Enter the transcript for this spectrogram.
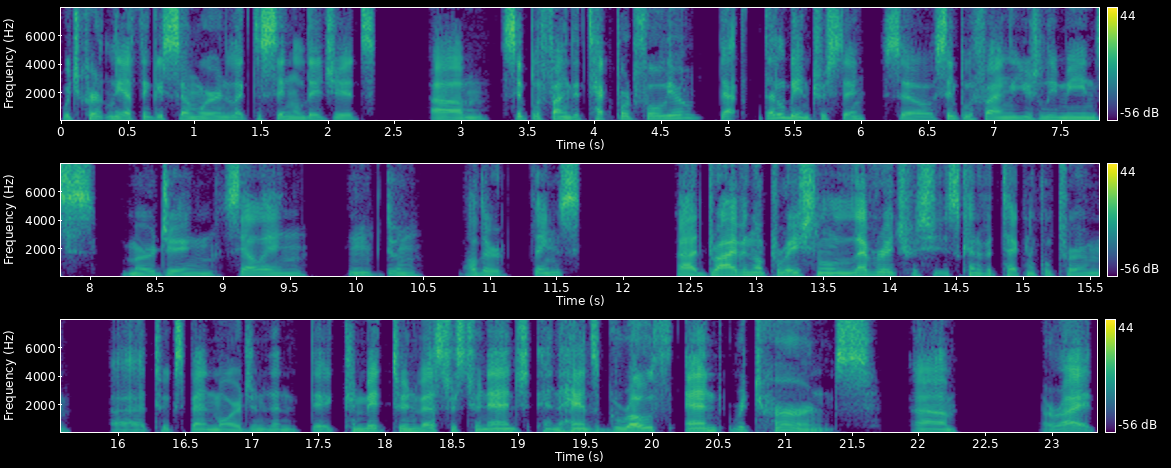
which currently I think is somewhere in like the single digits, um, simplifying the tech portfolio, that, that'll be interesting. So simplifying usually means merging, selling, mm, doing other things. Uh, driving operational leverage, which is kind of a technical term uh, to expand margin. Then they commit to investors to enhance, enhance growth and returns. Um, all right.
